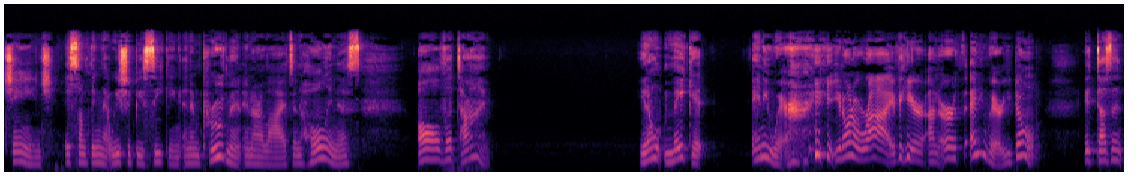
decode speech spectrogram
change is something that we should be seeking, an improvement in our lives and holiness all the time. You don't make it anywhere. you don't arrive here on earth anywhere. You don't. It doesn't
